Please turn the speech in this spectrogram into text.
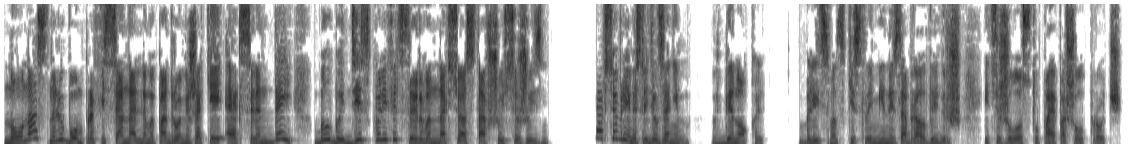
Но у нас на любом профессиональном ипподроме жокей Excellent Day был бы дисквалифицирован на всю оставшуюся жизнь. Я все время следил за ним в бинокль. Блицман с кислой миной забрал выигрыш и, тяжело ступая, пошел прочь.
